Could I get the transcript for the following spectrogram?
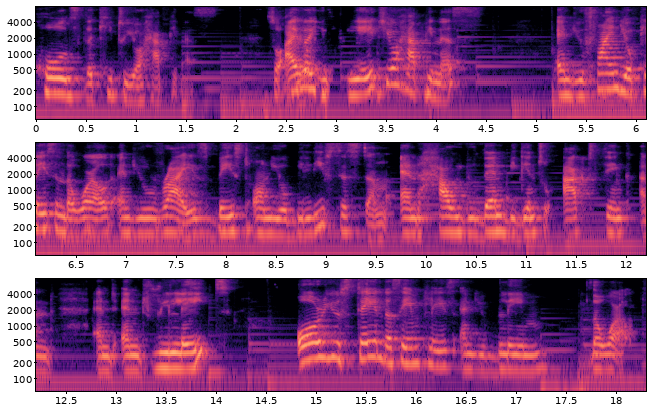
holds the key to your happiness. So either you create your happiness and you find your place in the world and you rise based on your belief system and how you then begin to act, think and and and relate or you stay in the same place and you blame the world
